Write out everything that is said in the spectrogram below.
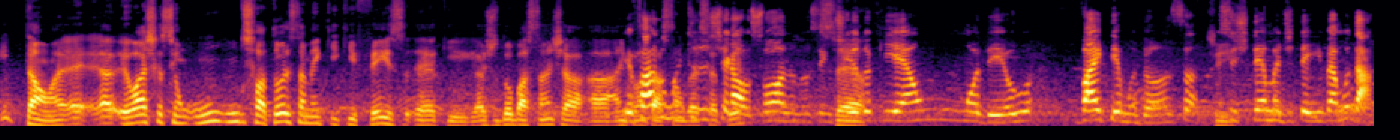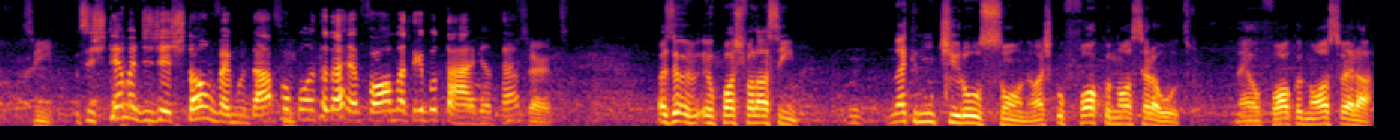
Então, é, é, eu acho que assim, um, um, dos fatores também que, que fez, é, que ajudou bastante a, a implantação Eu falo muito de tirar o sono no sentido certo. que é um modelo, vai ter mudança, Sim. o sistema de TI vai mudar. Sim. O sistema de gestão vai mudar Sim. por conta da reforma tributária, tá? Certo. Mas eu, eu posso falar assim, não é que não tirou o sono, eu acho que o foco nosso era outro. Né? O foco nosso era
